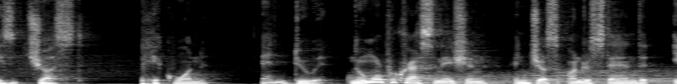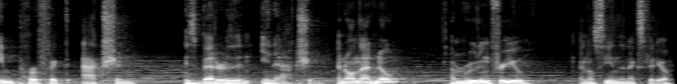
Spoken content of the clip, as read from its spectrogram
is just pick one and do it. No more procrastination and just understand that imperfect action is better than inaction. And on that note, I'm rooting for you and I'll see you in the next video.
